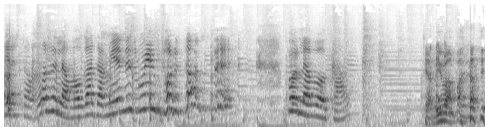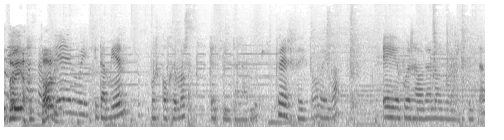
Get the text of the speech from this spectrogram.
Ya estamos en la boca, también es muy importante. Por la boca. Hacia arriba, hacia arriba, Tori. Y también, pues cogemos el pintalabios. Perfecto, venga. Eh, pues ahora nos vamos a pintar.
